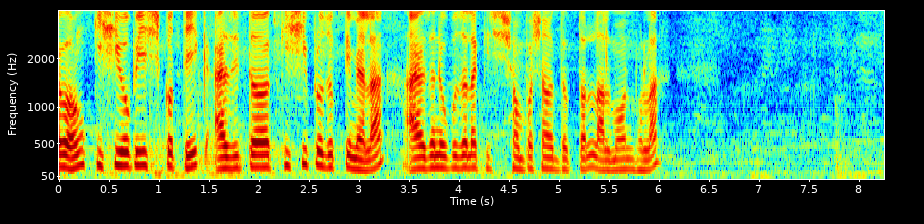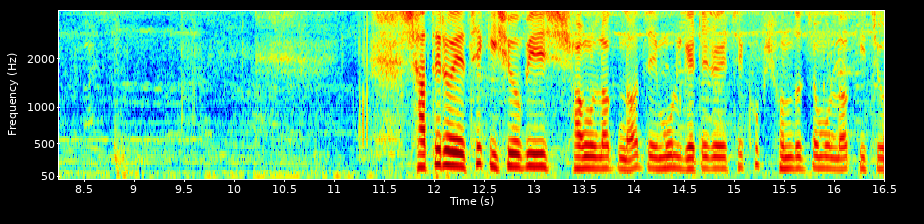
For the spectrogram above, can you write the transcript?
এবং কৃষি অফিস কর্তৃক আয়োজিত কৃষি প্রযুক্তি মেলা আয়োজনে উপজেলা কৃষি সম্প্রসারণ দপ্তর লালমোহন ভোলা। সাথে রয়েছে কৃষি অফিস সংলগ্ন যে মূল গেটে রয়েছে খুব সৌন্দর্যমূলক কিছু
